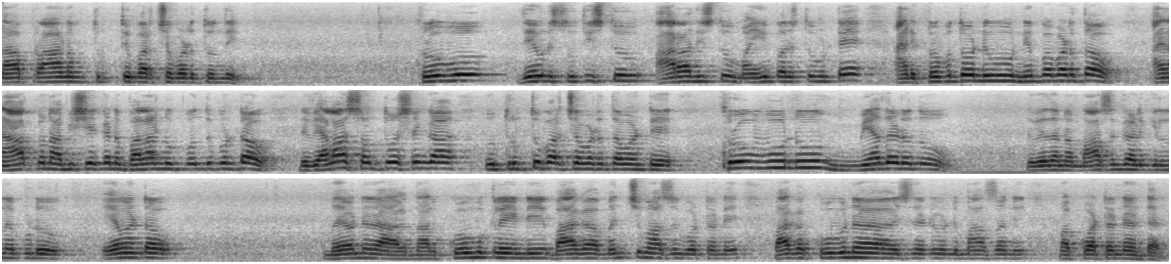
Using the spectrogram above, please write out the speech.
నా ప్రాణం తృప్తిపరచబడుతుంది. క్రొవ్వు దేవుని స్తుతిస్తూ ఆరాధిస్తూ మహింపరుస్తూ ఉంటే ఆయన కృపతో నువ్వు నింపబడతావు. ఆయన ఆత్మను అభిషేకాన్ని బలాన్ని నువ్వు పొందుకుంటావు. నువ్వు ఎలా సంతోషంగా నువ్వు తృప్తిపరచబడతావు అంటే క్రొవ్వును మెదడును. నువ్వు ఏదైనా మాసం కాడికి వెళ్ళినప్పుడు ఏమంటావు? ఏమంటే నాలుగు కోముకులు వేయండి బాగా మంచి మాంసం కొట్టండి బాగా కొవ్వున వేసినటువంటి మాంసాన్ని మాకు కొట్టండి అంటారు.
